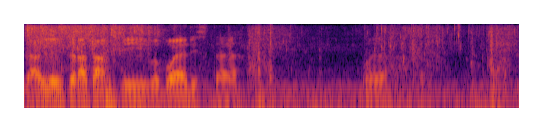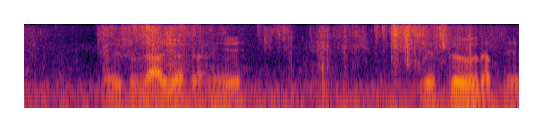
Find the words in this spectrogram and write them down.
जाई यायचं आता आमची ब- बोया दिसता. बोया. इथून जाळी असं आणि हे येतात आपले.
